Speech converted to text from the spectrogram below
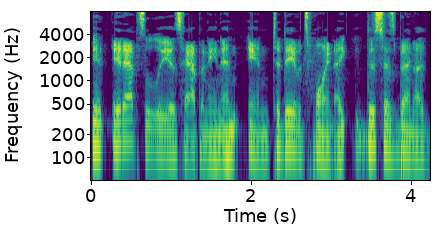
It it absolutely is happening, and and to David's point, I, this has been a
